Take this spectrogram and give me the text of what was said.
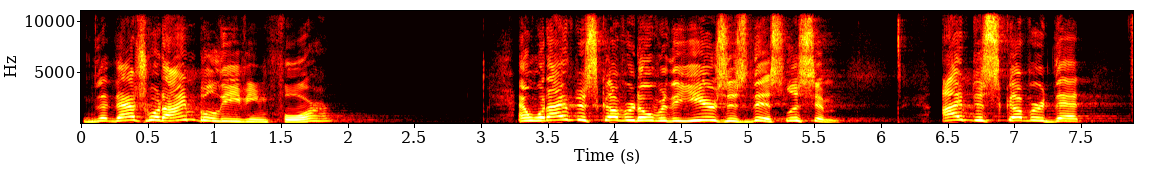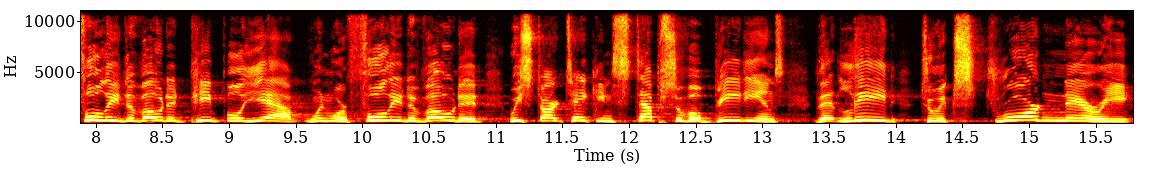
That's what I'm believing for. And what I've discovered over the years is this listen, I've discovered that fully devoted people, yeah, when we're fully devoted, we start taking steps of obedience that lead to extraordinary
